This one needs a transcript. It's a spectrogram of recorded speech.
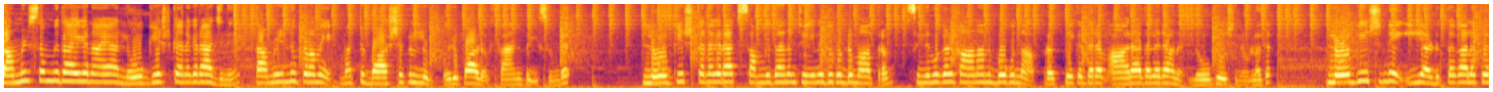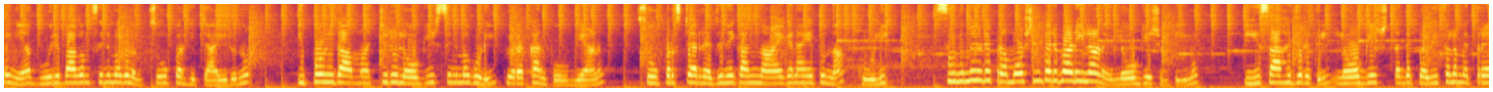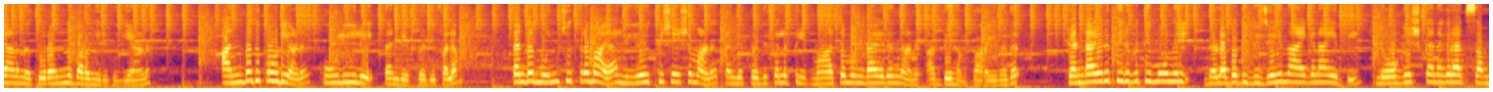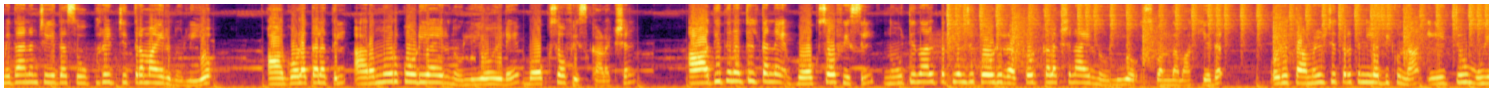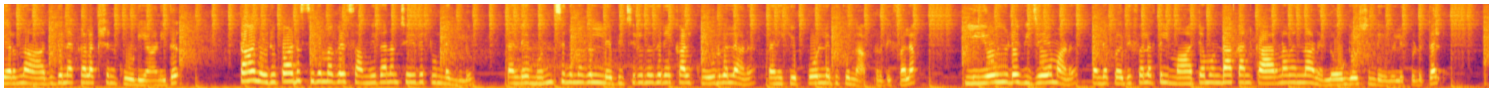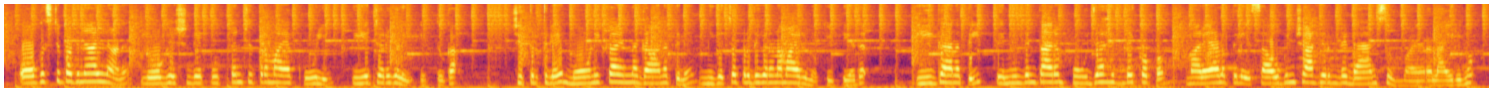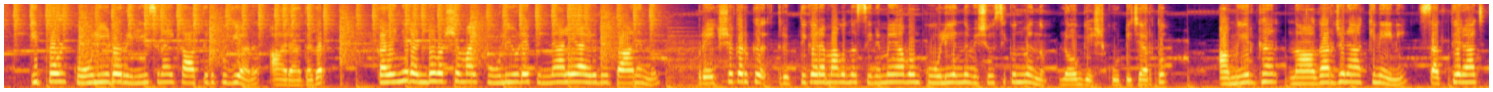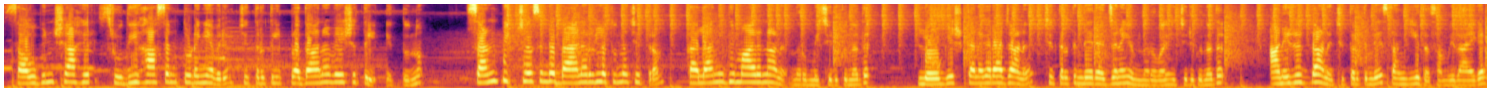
തമിഴ് സംവിധായകനായ ലോകേഷ് കനകരാജിന് തമിഴിനു പുറമെ മറ്റു ഭാഷകളിലും ഒരുപാട് ഫാൻ ബേസ് ഉണ്ട്. ലോകേഷ് കനകരാജ് സംവിധാനം ചെയ്യുന്നതുകൊണ്ട് മാത്രം സിനിമകൾ കാണാൻ പോകുന്ന പ്രത്യേകതരം ആരാധകരാണ് ലോകേഷിനുള്ളത്. ലോകേഷിന്റെ ഈ അടുത്ത കാലത്തിറങ്ങിയ ഭൂരിഭാഗം സിനിമകളും സൂപ്പർ ഹിറ്റായിരുന്നു ഇപ്പോഴിതാ മറ്റൊരു ലോകേഷ് സിനിമ കൂടി പിറക്കാൻ പോവുകയാണ്. സൂപ്പർ സ്റ്റാർ രജനീകാന്ത് നായകനായെത്തുന്ന കൂലി. സിനിമയുടെ പ്രമോഷൻ പരിപാടിയിലാണ് ലോകേഷും ടീമും ഈ സാഹചര്യത്തിൽ ലോകേഷ് തന്റെ പ്രതിഫലം എത്രയാണെന്ന് തുറന്നു പറഞ്ഞിരിക്കുകയാണ്. അൻപത് കോടിയാണ് കൂലിയിലെ തന്റെ പ്രതിഫലം. തന്റെ മുൻ ചിത്രമായ ലിയോയ്ക്ക് ശേഷമാണ് തന്റെ പ്രതിഫലത്തിൽ മാറ്റമുണ്ടായതെന്നാണ് അദ്ദേഹം പറയുന്നത്. രണ്ടായിരത്തി ഇരുപത്തി മൂന്നിൽ ദളപതി വിജയ് നായകനായെത്തി ലോകേഷ് കനകരാജ് സംവിധാനം ചെയ്ത സൂപ്പർഹിറ്റ് ചിത്രമായിരുന്നു ലിയോ. ആഗോളതലത്തിൽ അറുന്നൂറ് കോടിയായിരുന്നു ലിയോയുടെ ബോക്സ് ഓഫീസ് കളക്ഷൻ. ആദ്യ ദിനത്തിൽ തന്നെ ബോക്സ് ഓഫീസിൽ നൂറ്റി നാൽപ്പത്തിയഞ്ച് കോടി റെക്കോർഡ് കളക്ഷനായിരുന്നു ലിയോ സ്വന്തമാക്കിയത്. ഒരു തമിഴ് ചിത്രത്തിന് ലഭിക്കുന്ന ഏറ്റവും ഉയർന്ന ആദ്യദിന കളക്ഷൻ കൂടിയാണിത്. താൻ ഒരുപാട് സിനിമകൾ സംവിധാനം ചെയ്തിട്ടുണ്ടെങ്കിലും തന്റെ മുൻ സിനിമകൾ ലഭിച്ചിരുന്നതിനേക്കാൾ കൂടുതലാണ് തനിക്ക് ഇപ്പോൾ ലഭിക്കുന്ന പ്രതിഫലം. ലിയോയുടെ വിജയമാണ് തന്റെ പ്രതിഫലത്തിൽ മാറ്റമുണ്ടാക്കാൻ കാരണമെന്നാണ് ലോകേഷിന്റെ വെളിപ്പെടുത്തൽ. ഓഗസ്റ്റ് പതിനാലിനാണ് ലോകേഷിന്റെ പുത്തൻ ചിത്രമായ കൂലി തിയേറ്ററുകളിൽ എത്തുക. ചിത്രത്തിലെ മോണിക്ക എന്ന ഗാനത്തിന് മികച്ച പ്രതികരണമായിരുന്നു കിട്ടിയത്. ഈ ഗാനത്തിൽ തെന്നിന്ത്യൻ താരം പൂജ ഹെഗ്ഡെക്കൊപ്പം മലയാളത്തിലെ സൗബിൻ ഷാഹിറിന്റെ ഡാൻസും വൈറലായിരുന്നു. ഇപ്പോൾ കൂലിയുടെ റിലീസിനായി കാത്തിരിക്കുകയാണ് ആരാധകർ. കഴിഞ്ഞ രണ്ടു വർഷമായി കൂലിയുടെ പിന്നാലെയായിരുന്നു താനെന്നും പ്രേക്ഷകർക്ക് തൃപ്തികരമാകുന്ന സിനിമയാവും കൂലിയെന്ന് വിശ്വസിക്കുന്നുവെന്നും ലോകേഷ് കൂട്ടിച്ചേർത്തു. അമീർ ഖാൻ നാഗാർജുന അക്കിനേനി സത്യരാജ് സൗബിൻ ഷാഹിർ ശ്രുതി ഹാസൻ തുടങ്ങിയവരും ചിത്രത്തിൽ പ്രധാന വേഷത്തിൽ എത്തുന്നു. സൺ പിക്ചേഴ്സിന്റെ ബാനറിലെത്തുന്ന ചിത്രം കലാനിധിമാരനാണ് നിർമ്മിച്ചിരിക്കുന്നത്. ലോകേഷ് കനകരാജാണ് ചിത്രത്തിന്റെ രചനയും നിർവഹിച്ചിരിക്കുന്നത്. അനിരുദ്ധാണ് ചിത്രത്തിന്റെ സംഗീത സംവിധായകൻ.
